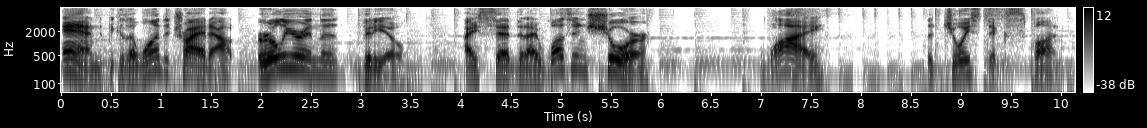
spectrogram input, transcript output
and because I wanted to try it out, earlier in the video, I said that I wasn't sure why the joystick spun.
